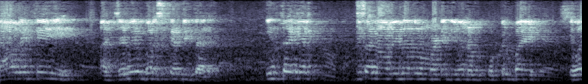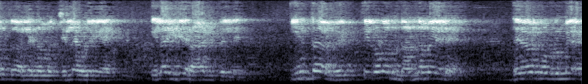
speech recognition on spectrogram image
ಯಾವ ರೀತಿ ಆ ಜಮೀನು ಬರ್ಸ್ಕೊಂಡಿದ್ದಾರೆ. ಇಂಥ ಕೆಲಸ ನಾವೇನಾದ್ರೂ ಮಾಡಿದೀವಿ ನಮ್ಮ ಕುಟುಂಬ, ಇವತ್ತು ಅಲ್ಲಿ ನಮ್ಮ ಜಿಲ್ಲೆ ಒಳಗೆ ಇಲ್ಲ ಇಡೀ ರಾಜ್ಯದಲ್ಲಿ. ಇಂಥ ವ್ಯಕ್ತಿಗಳು ನನ್ನ ಮೇಲೆ, ದೇವೇಗೌಡರ ಮೇಲೆ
